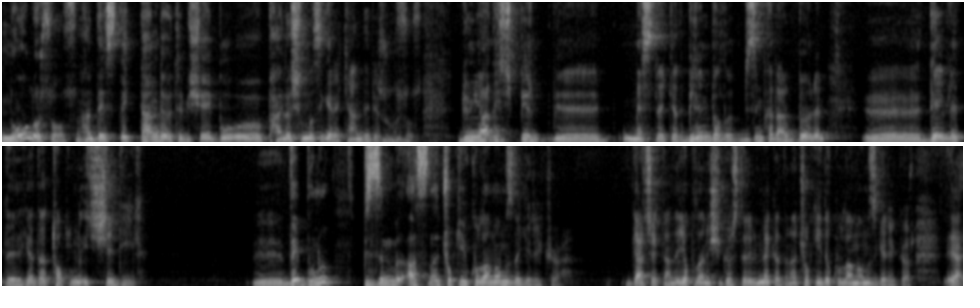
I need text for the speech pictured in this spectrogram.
ne olursa olsun hani destekten de öte bir şey bu e, paylaşılması gereken de bir husus. Dünyada hiçbir e, meslek ya da bilim dalı bizim kadar böyle e, devletle ya da toplumla iç içe değil. E, ve bunu bizim aslında çok iyi kullanmamız da gerekiyor. Gerçekten de yapılan işi gösterebilmek adına çok iyi de kullanmamız gerekiyor. Yani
